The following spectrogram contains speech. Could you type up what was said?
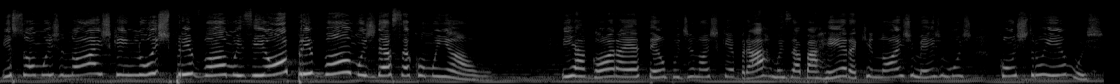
E somos nós quem nos privamos e o privamos dessa comunhão. E agora é tempo de nós quebrarmos a barreira que nós mesmos construímos.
